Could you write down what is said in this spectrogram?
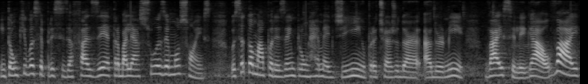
Então, o que você precisa fazer é trabalhar as suas emoções. Você tomar, por exemplo, um remedinho para te ajudar a dormir, vai ser legal? Vai.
